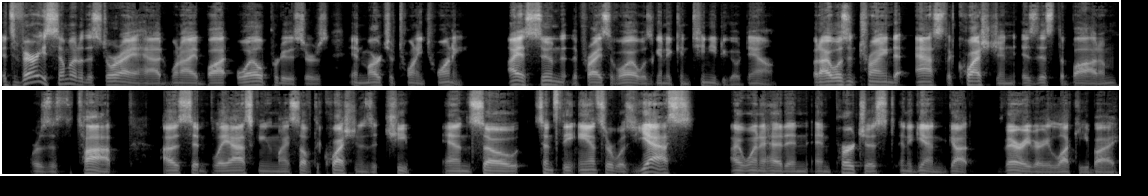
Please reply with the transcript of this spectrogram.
It's very similar to the story I had when I bought oil producers in March of 2020. I assumed that the price of oil was going to continue to go down, but I wasn't trying to ask the question, is this the bottom? Or is this the top? I was simply asking myself the question, is it cheap? And so since the answer was yes, I went ahead and, and purchased and again got very, very lucky by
